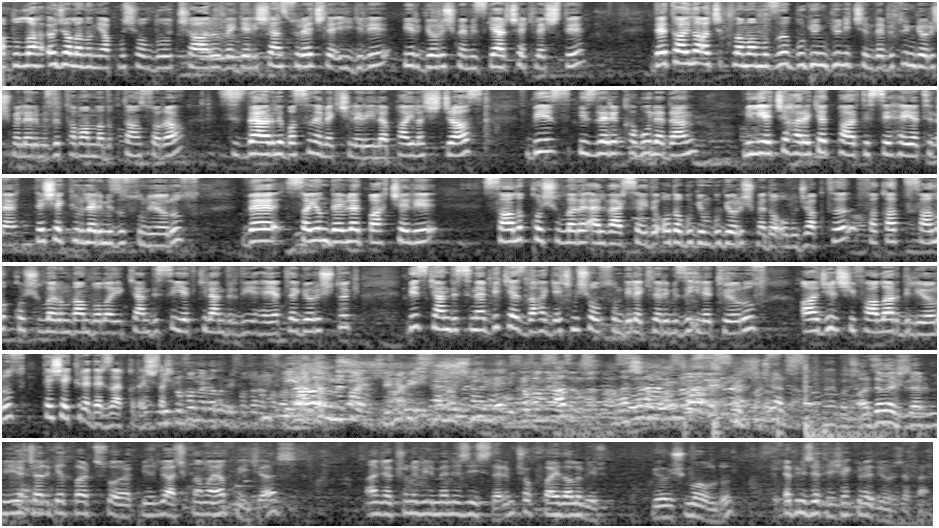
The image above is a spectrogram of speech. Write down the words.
Abdullah Öcalan'ın yapmış olduğu çağrı ve gelişen süreçle ilgili bir görüşmemiz gerçekleşti. Detaylı açıklamamızı bugün gün içinde bütün görüşmelerimizi tamamladıktan sonra siz değerli basın emekçileriyle paylaşacağız. Biz bizleri kabul eden Milliyetçi Hareket Partisi heyetine teşekkürlerimizi sunuyoruz ve Sayın Devlet Bahçeli Sağlık koşulları el verseydi o da bugün bu görüşmede olacaktı. Fakat sağlık koşullarından dolayı kendisi yetkilendirdiği heyetle görüştük. Biz kendisine bir kez daha geçmiş olsun dileklerimizi iletiyoruz. Acil şifalar diliyoruz. Teşekkür ederiz arkadaşlar. Mikrofonları alın bir fotoğraf alalım. Mikrofonları alın. Arkadaşlar Milliyetçi Hareket Partisi olarak biz bir açıklama yapmayacağız. Ancak şunu bilmenizi isterim. Çok faydalı bir görüşme oldu. Hepinize teşekkür ediyoruz efendim.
